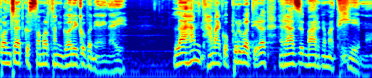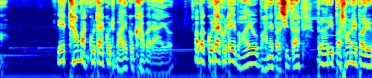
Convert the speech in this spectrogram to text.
पञ्चायतको समर्थन गरेको पनि होइन है। लाहान थानाको पूर्वतिर राजमार्गमा थिएँ म। एक ठाउँमा कुटाकुट भएको खबर आयो। अब कुटाकुटै भयो भनेपछि त प्रहरी पठाउनै पर्यो।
